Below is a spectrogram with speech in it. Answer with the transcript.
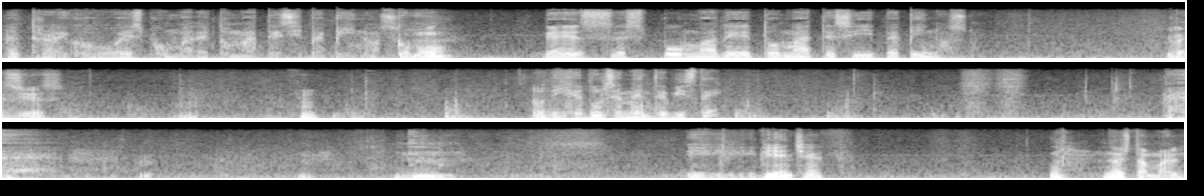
Le traigo espuma de tomates y pepinos. ¿Cómo? Es espuma de tomates y pepinos. Gracias. Lo dije dulcemente, ¿viste? Mm, ¿Y bien, chef? no está mal.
